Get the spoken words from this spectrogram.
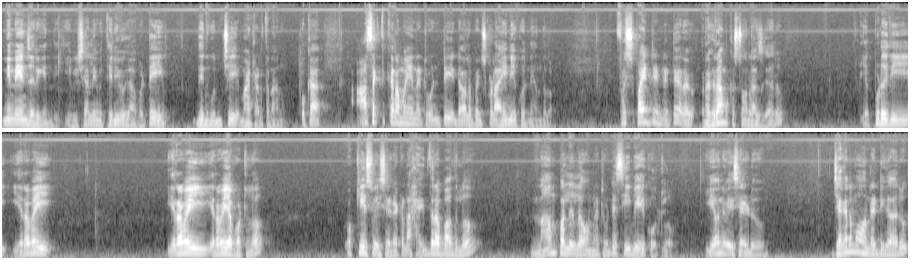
నిన్న ఏం జరిగింది? ఈ విషయాలు ఏమి తెలియవు కాబట్టి దీని గురించి మాట్లాడుతున్నాను. ఒక ఆసక్తికరమైనటువంటి డెవలప్మెంట్స్ కూడా అయినాయి కొన్ని అందులో. ఫస్ట్ పాయింట్ ఏంటంటే రఘు- రఘురామకృష్ణరాజు గారు ఎప్పుడు ఇది ఇరవై ఇరవై ఇరవై ఒకటిలో ఒక కేసు వేశాడు. అక్కడ హైదరాబాదులో నాంపల్లిలో ఉన్నటువంటి సిబిఐ కోర్టులో. ఏమని వేశాడు? జగన్మోహన్ రెడ్డి గారు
